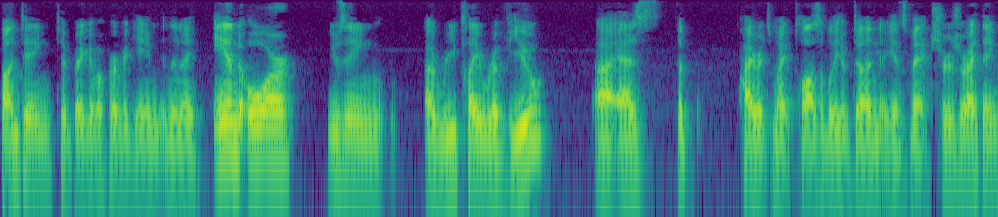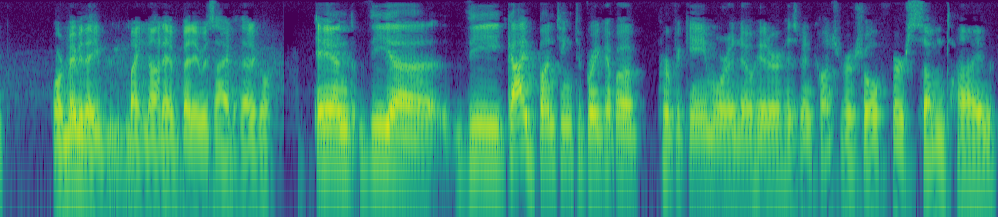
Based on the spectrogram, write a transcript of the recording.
bunting to break up a perfect game in the ninth, and or using a replay review uh, as the Pirates might plausibly have done against Max Scherzer, I think, or maybe they might not have, but it was a hypothetical. And the uh, the guy bunting to break up a perfect game or a no hitter has been controversial for some time.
